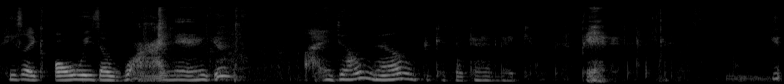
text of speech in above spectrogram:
he's like always a whining. I don't know because I kind of like him. You,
